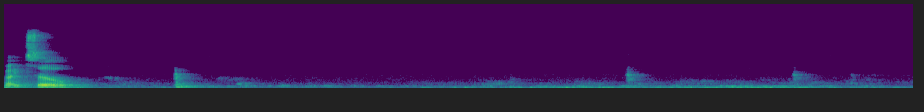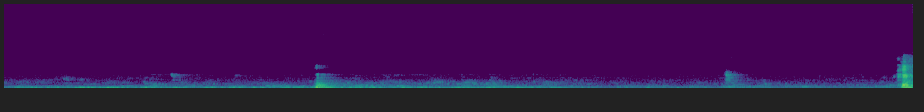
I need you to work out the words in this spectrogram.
Right so okay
